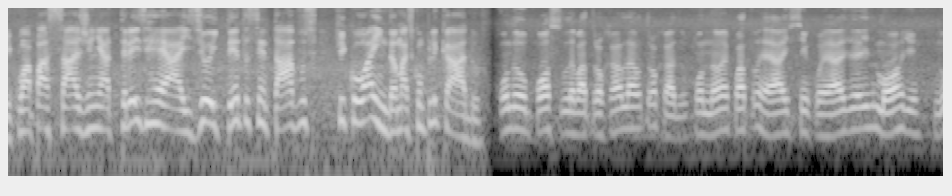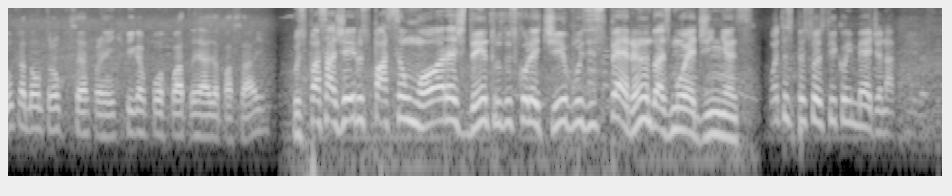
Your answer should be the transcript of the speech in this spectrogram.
E com a passagem a R$ 3,80 ficou ainda mais complicado. Quando eu posso levar trocado, eu levo trocado. Quando não, é R$ 4,00, R$ 5,00 eles mordem. Nunca dão um troco certo pra gente, fica por R$ 4,00 a passagem. Os passageiros passam horas dentro dos coletivos esperando as moedinhas. Quantas pessoas ficam em média na fila?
